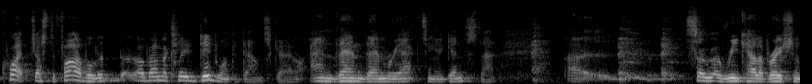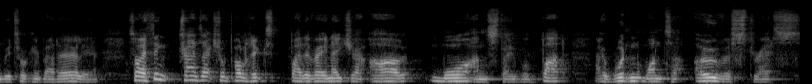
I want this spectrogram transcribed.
quite justifiable, that Obama clearly did want to downscale, and then them reacting against that. Uh, so a recalibration we were talking about earlier. So I think transactional politics, by their very nature, are more unstable, but I wouldn't want to overstress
